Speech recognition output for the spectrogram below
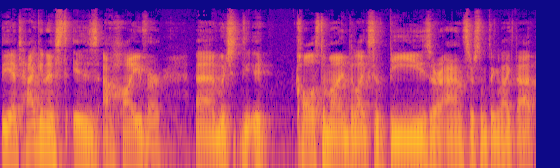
the antagonist is a hiver, um, which it calls to mind the likes of bees or ants or something like that.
